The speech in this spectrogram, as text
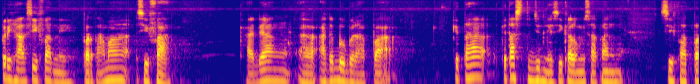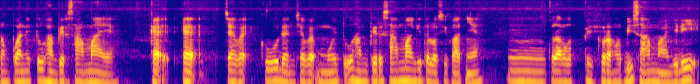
Perihal sifat nih, pertama sifat. Kadang eh, ada beberapa kita kita setuju nggak sih kalau misalkan sifat perempuan itu hampir sama ya, kayak kayak cewekku dan cewekmu itu hampir sama gitu loh sifatnya. Hmm, kurang lebih. kurang lebih sama. Jadi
